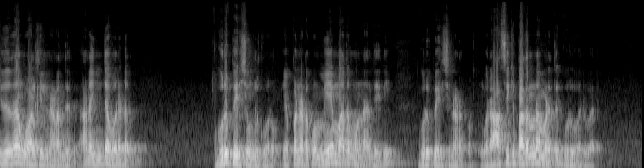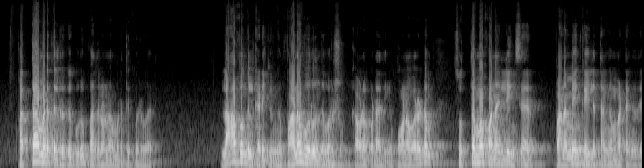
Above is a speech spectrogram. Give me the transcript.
இதுதான் உங்கள் வாழ்க்கையில் நடந்தது. ஆனால் இந்த வருடம் குரு பயிற்சி உங்களுக்கு வரும். எப்போ நடக்கும்? மே மாதம் ஒன்றாந்தேதி குரு பயிற்சி நடக்கும். உங்கள் ராசிக்கு பதினொன்றாம் இடத்துக்கு குரு வருவார். பத்தாம் இடத்துல இருக்க குரு பதினொன்றாம் இடத்துக்கு வருவார். லாபங்கள் கிடைக்குங்க. பணம் வரும் இந்த வருஷம். கவலைப்படாதீங்க. போன வருடம் சுத்தமாக பணம் இல்லைங்க சார். பணமே என் கையில் தங்க மாட்டேங்குது.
